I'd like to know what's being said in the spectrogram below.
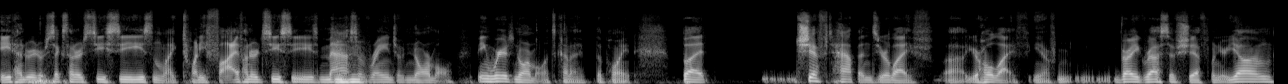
800 or 600 cc's and like 2500 cc's massive range of normal. Being weird is normal. It's kind of the point. But shift happens your life uh, your whole life you know from very aggressive shift when you're young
